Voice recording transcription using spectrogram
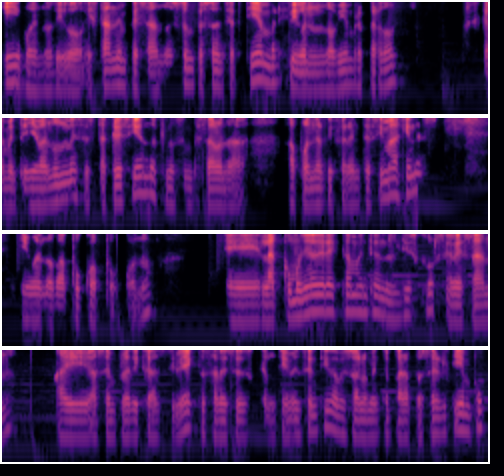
Y bueno, digo, están empezando. Esto empezó en septiembre, digo en noviembre, perdón. Básicamente llevan un mes, está creciendo, aquí nos empezaron a, a poner diferentes imágenes. Y bueno, va poco a poco, ¿no? Eh, la comunidad directamente en el Discord se ve sana. Ahí hacen pláticas directas, a veces que no tienen sentido, a veces solamente para pasar el tiempo,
